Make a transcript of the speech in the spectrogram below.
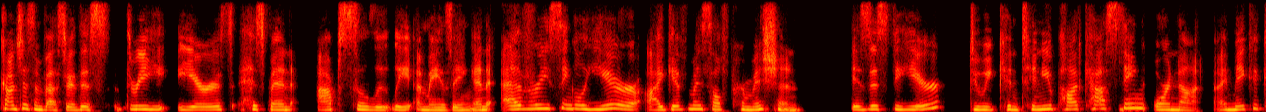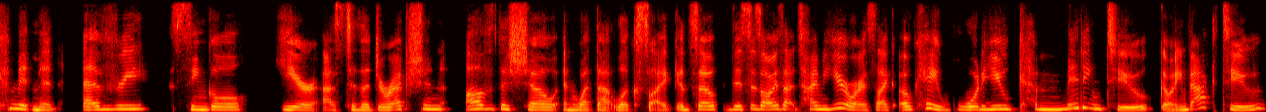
Conscious Investor, this three years has been absolutely amazing. And every single year, I give myself permission. Is this the year? Do we continue podcasting or not? I make a commitment every single year as to the direction of the show and what that looks like. And so this is always that time of year where it's like, okay, what are you committing to? Going back to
